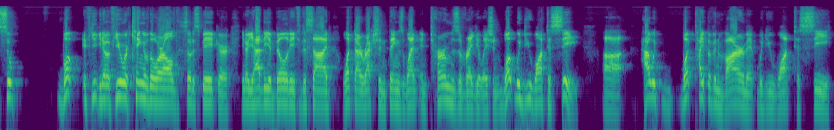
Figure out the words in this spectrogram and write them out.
So, what if you you know if you were king of the world, so to speak, or you know you had the ability to decide what direction things went in terms of regulation? What would you want to see? Uh, how would what type of environment would you want to see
